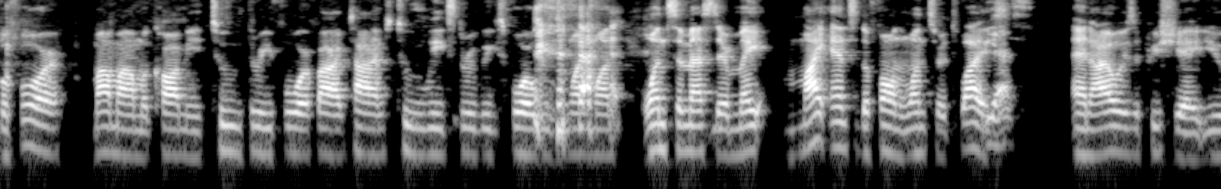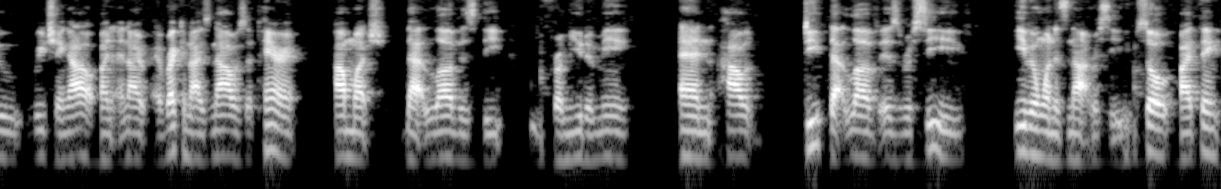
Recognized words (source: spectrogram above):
before, my mom would call me two, three, four, five times, two weeks, three weeks, four weeks, one month, one semester, may might answer the phone once or twice. Yes. And I always appreciate you reaching out. And, and I recognize now as a parent how much that love is deep from you to me and how deep that love is received, even when it's not received. So I think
